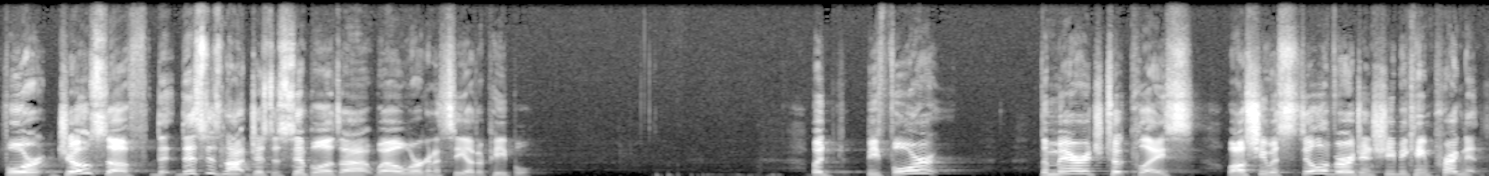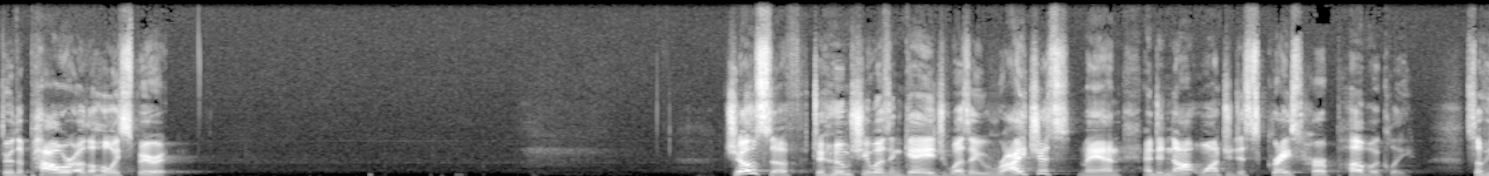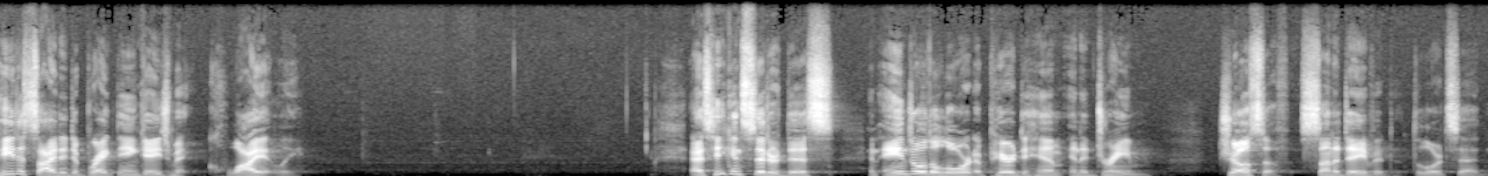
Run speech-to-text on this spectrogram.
for Joseph, th- this is not just as simple as, uh, well, we're going to see other people. But before the marriage took place, while she was still a virgin, she became pregnant through the power of the Holy Spirit. Joseph, to whom she was engaged, was a righteous man and did not want to disgrace her publicly. So he decided to break the engagement quietly. As he considered this, an angel of the Lord appeared to him in a dream. Joseph, son of David, the Lord said,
